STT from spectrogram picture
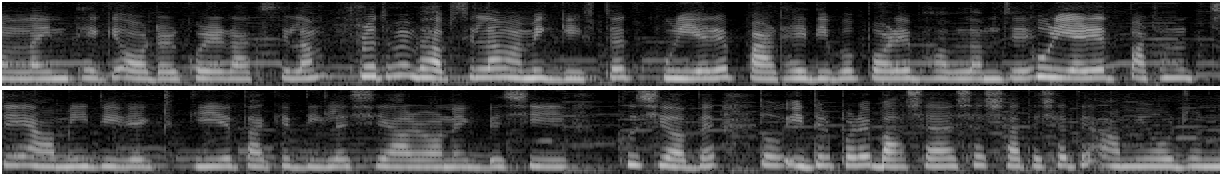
অনলাইন থেকে অর্ডার করে রাখছিলাম। প্রথমে ভাবছিলাম আমি গিফটটা কুরিয়ারে পাঠাই দিব, পরে ভাবলাম যে কুরিয়ারে পাঠানোর চেয়ে আমি ডিরেক্ট গিয়ে তাকে দিলে সে আরও অনেক বেশি খুশি হবে। তো ঈদের পরে বাসায় আসার সাথে সাথে আমি ওর জন্য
